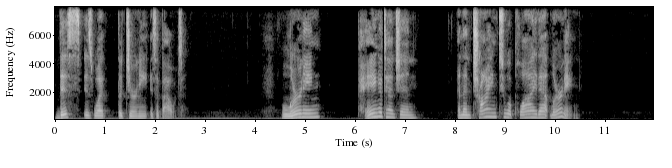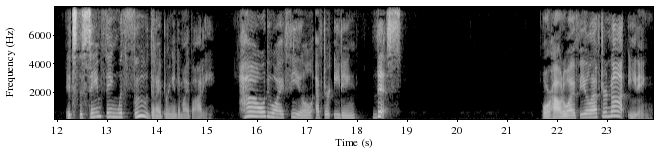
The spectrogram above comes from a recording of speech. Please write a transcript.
This is what the journey is about learning, paying attention, and then trying to apply that learning. It's the same thing with food that I bring into my body. How do I feel after eating this? Or how do I feel after not eating?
